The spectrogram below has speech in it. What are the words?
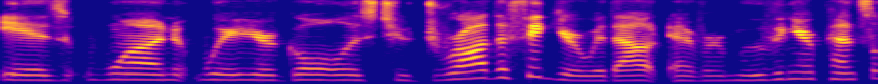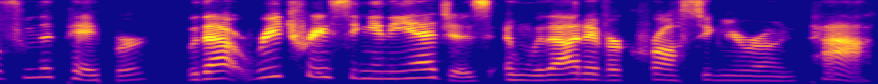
is one where your goal is to draw the figure without ever moving your pencil from the paper, without retracing any edges, and without ever crossing your own path.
